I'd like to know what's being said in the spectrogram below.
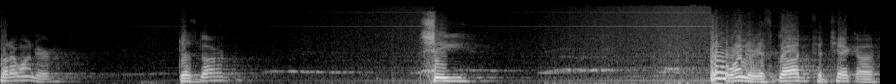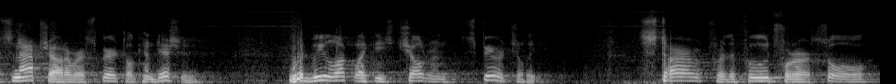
But I wonder does God see? I wonder if God could take a snapshot of our spiritual condition, would we look like these children spiritually, starved for the food for our soul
